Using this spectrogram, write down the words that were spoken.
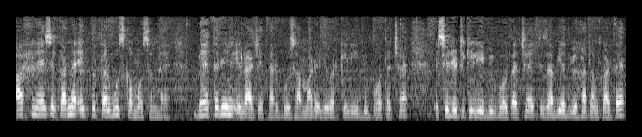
आपने ऐसे करना एक तो तरबूज का मौसम है। बेहतरीन इलाज है तरबूज। हमारे लिवर के लिए भी बहुत अच्छा है एसिडिटी के लिए भी बहुत अच्छा है तेजाबियत भी ख़त्म करता है।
